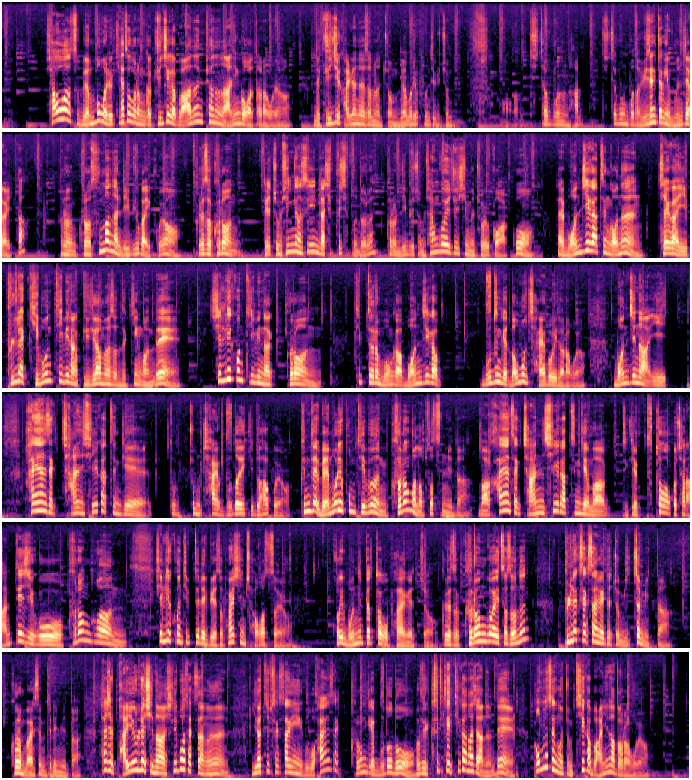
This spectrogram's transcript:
샤워 가서 면봉을 이렇게 해서 그런가 귀지가 많은 편은 아닌 것 같더라고요. 근데 귀지 관련해서는 좀 메모리 폼 팁이 좀 어, 지저분한 지저분보다 위생적인 문제가 있다 그런 그런 수많은 리뷰가 있고요. 그래서 그런 게 좀 신경 쓰인다 싶으신 분들은 그런 리뷰 좀 참고해 주시면 좋을 것 같고 먼지 같은 거는 제가 이 블랙 기본 팁이랑 비교하면서 느낀 건데 실리콘 팁이나 그런 팁들은 뭔가 먼지가 묻은 게 너무 잘 보이더라고요. 먼지나 이 하얀색 잔 실 같은 게 또 좀 잘 묻어 있기도 하고요. 근데 메모리 폼 팁은 그런 건 없었습니다. 막 하얀색 잔실 같은 게 막 이렇게 붙어갖고 잘 안 떼지고 그런 건 실리콘 팁들에 비해서 훨씬 적었어요. 거의 못 느꼈다고 봐야겠죠. 그래서 그런 거에 있어서는 블랙 색상일 때 좀 이점이 있다. 그런 말씀 드립니다. 사실 바이올렛이나 실버 색상은 이어팁 색상이고 하얀색 그런 게 묻어도 그렇게 크게 티가 나지 않는데 검은색은 좀 티가 많이 나더라고요.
